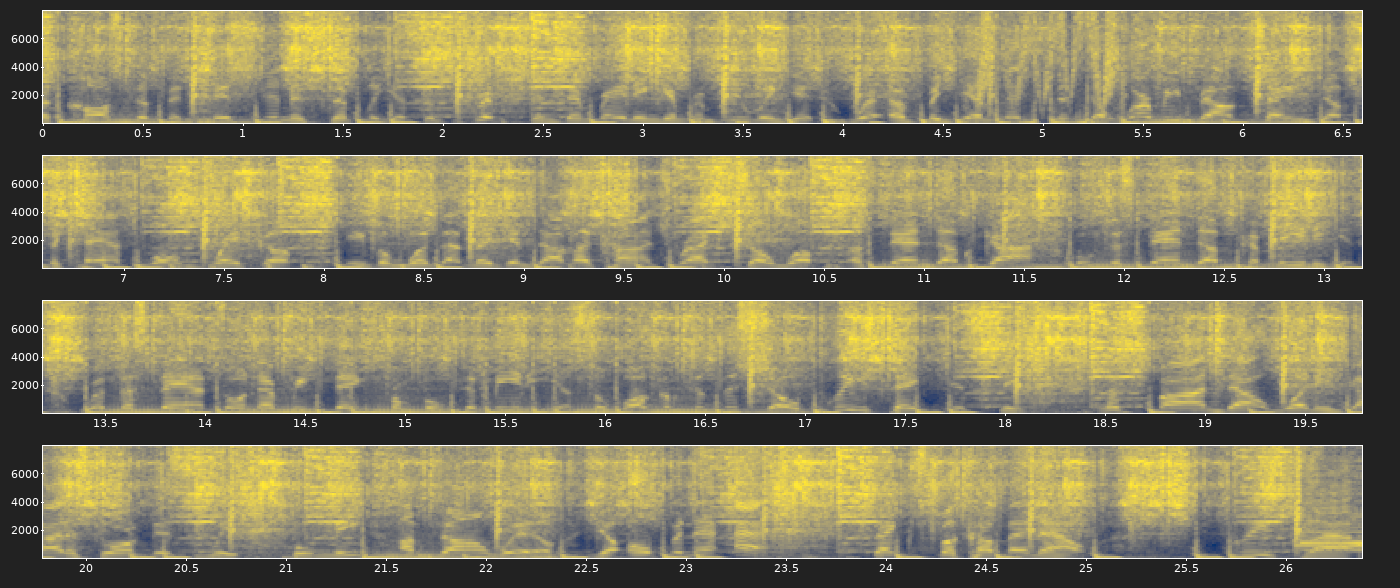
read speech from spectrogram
The cost of admission is simply a subscription, then rating and reviewing it wherever you listen. Don't worry about change ups, the cast won't break up. Even when that million dollar contract show up, a stand up guy who's a stand up comedian with a stance on everything from food to media. So welcome to the show. Please take your seat. Let's find out what he's got in store this week. Who me? I'm Don Will, your opening act. Thanks for coming out. Please clap.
